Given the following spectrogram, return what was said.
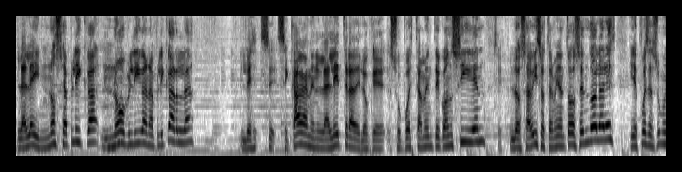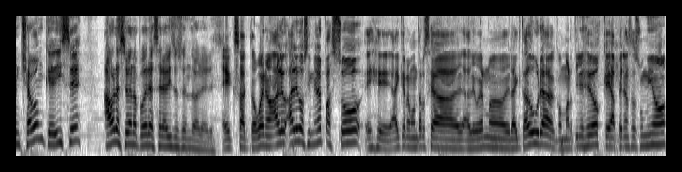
La ley no se aplica, no obligan a aplicarla. Le- se, se cagan en la letra de lo que supuestamente consiguen. Sí. Los avisos terminan todos en dólares. Y después se asume un chabón que dice: Ahora se van a poder hacer avisos en dólares. Exacto. Bueno, algo, algo similar pasó, eh, hay que remontarse al, al gobierno de la dictadura, con Martínez de Oz, que apenas asumió,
